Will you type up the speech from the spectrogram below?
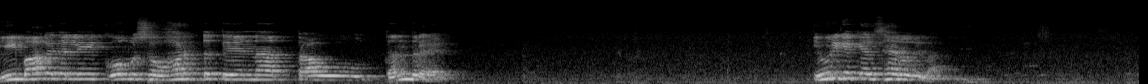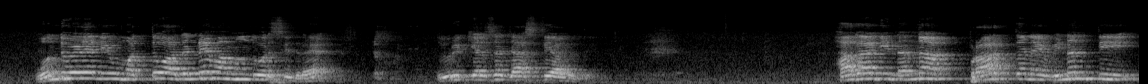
ಈ ಭಾಗದಲ್ಲಿ ಕೋಮು ಸೌಹಾರ್ದತೆಯನ್ನ ತಾವು ತಂದ್ರೆ ಇವರಿಗೆ ಕೆಲಸ ಇರೋದಿಲ್ಲ. ಒಂದು ವೇಳೆ ನೀವು ಮತ್ತು ಅದನ್ನೇ ಮುಂದುವರಿಸಿದ್ರೆ ಇವ್ರಿಗೆ ಕೆಲಸ ಜಾಸ್ತಿ ಆಗುತ್ತೆ. ಹಾಗಾಗಿ ನನ್ನ ಪ್ರಾರ್ಥನೆ, ವಿನಂತಿ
